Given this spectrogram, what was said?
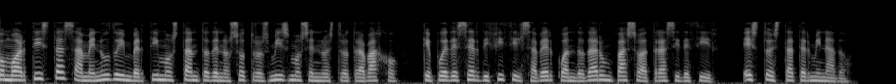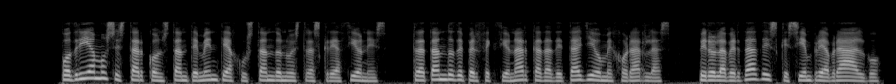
Como artistas a menudo invertimos tanto de nosotros mismos en nuestro trabajo, que puede ser difícil saber cuándo dar un paso atrás y decir, esto está terminado. Podríamos estar constantemente ajustando nuestras creaciones, tratando de perfeccionar cada detalle o mejorarlas, pero la verdad es que siempre habrá algo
